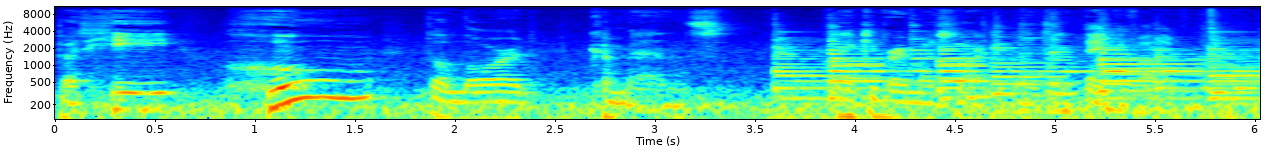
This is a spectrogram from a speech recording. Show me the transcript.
but he whom the Lord commends. Thank you very much, Dr. Benton. Thank you, Father.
